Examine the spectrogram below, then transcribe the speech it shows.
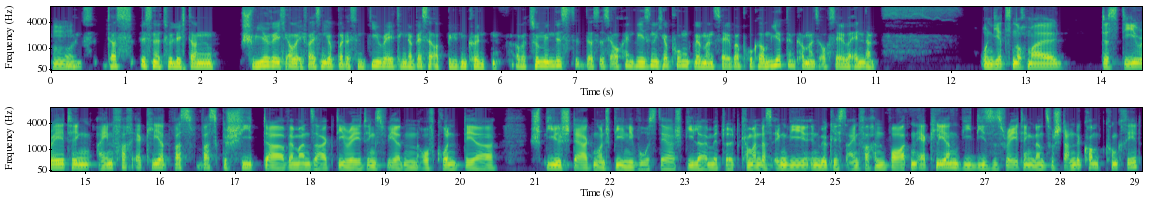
Mhm. Und das ist natürlich dann schwierig, aber ich weiß nicht, ob wir das im D-Rating dann besser abbilden könnten. Aber zumindest, das ist auch ein wesentlicher Punkt, wenn man es selber programmiert, dann kann man es auch selber ändern. Und jetzt nochmal das D-Rating einfach erklärt. Was, was geschieht da, wenn man sagt, die Ratings werden aufgrund der Spielstärken und Spielniveaus der Spieler ermittelt? Kann man das irgendwie in möglichst einfachen Worten erklären, wie dieses Rating dann zustande kommt konkret?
